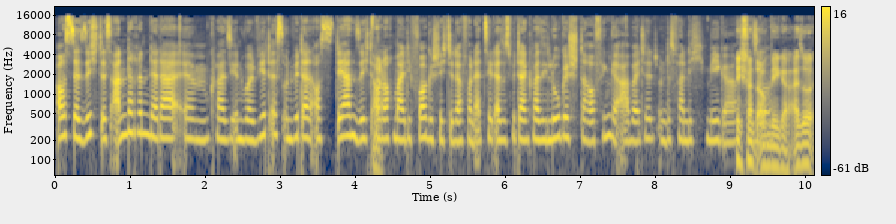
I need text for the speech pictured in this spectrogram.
aus der Sicht des anderen, der da ähm, quasi involviert ist und wird dann aus deren Sicht Ja. auch nochmal die Vorgeschichte davon erzählt. Also es wird dann quasi logisch darauf hingearbeitet und das fand ich mega. Ich fand's auch Also, mega. Also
